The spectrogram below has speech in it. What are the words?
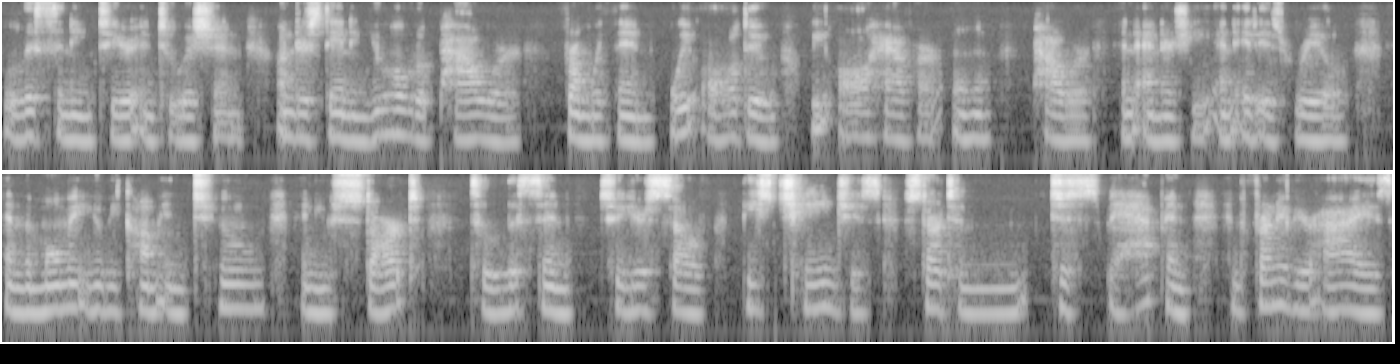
listening to your intuition, understanding you hold a power from within. We all do. We all have our own power and energy, and it is real. And the moment you become in tune and you start to listen to yourself, these changes start to just happen in front of your eyes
